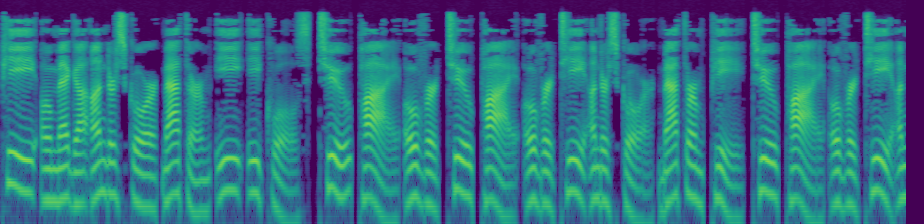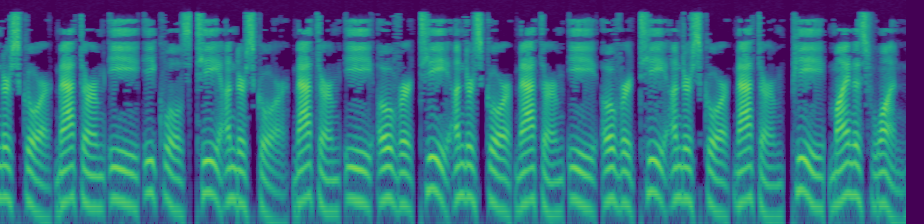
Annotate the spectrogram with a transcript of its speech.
P omega underscore mathrm E equals two pi over two pi over T underscore mathrm P two pi over T underscore mathrm E equals T underscore mathrm E over T underscore mathrm E over T underscore mathrm P minus one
